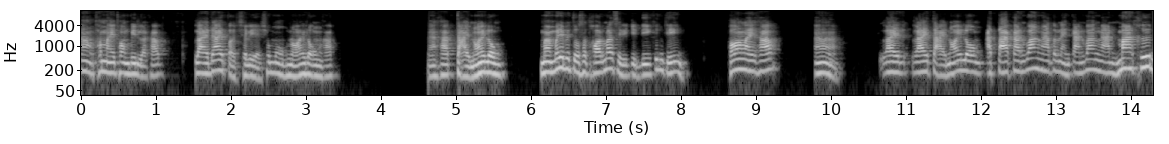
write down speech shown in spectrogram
อ้าวทำไมทองบินล่ะครับ รายได้ต่อเฉลี่ยชั่วโมงน้อยลงครับ นะครับ จ่ายน้อยลง มันไม่ได้เป็นตัวสะท้อนว่าเศรษฐกิจดีขึ้นจริง เพราะอะไรครับ อ่ารายรายจ่ายน้อยลง อัตราการว่างงานตำแหน่งการว่างงานมากขึ้น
